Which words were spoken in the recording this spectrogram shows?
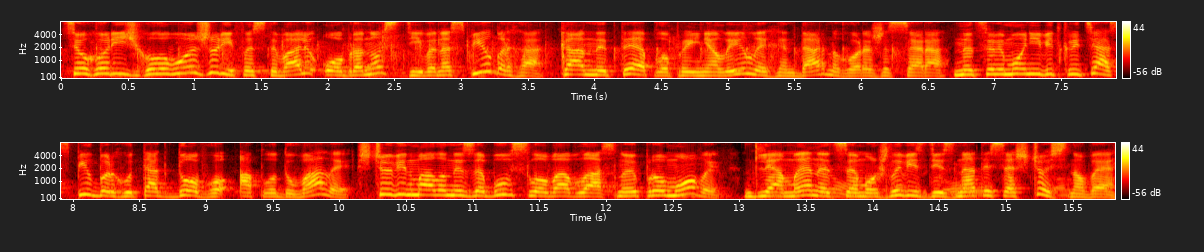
Цьогоріч головою журі фестивалю обрано Стівена Спілберга. Канни тепло прийняли легендарного режисера. На церемонії відкриття Спілбергу так довго аплодували, що він мало не забув слова власної промови. Для мене це можливість дізнатися щось нове.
